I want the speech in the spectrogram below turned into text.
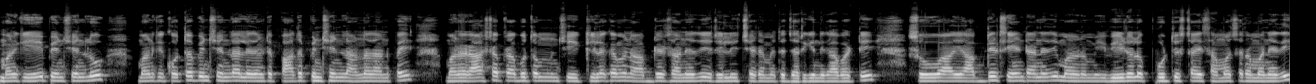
మనకి ఏ పెన్షన్లు? మనకి కొత్త పెన్షన్లా లేదంటే పాత పెన్షన్లా అన్న దానిపై మన రాష్ట్ర ప్రభుత్వం నుంచి కీలకమైన అప్డేట్స్ అనేది రిలీజ్ చేయడం అయితే జరిగింది కాబట్టి సో ఆ అప్డేట్స్ ఏంటనేది మనం ఈ వీడియోలో పూర్తి స్థాయి సమాచారం అనేది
